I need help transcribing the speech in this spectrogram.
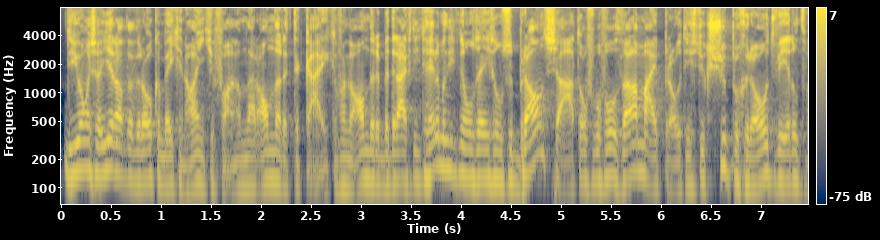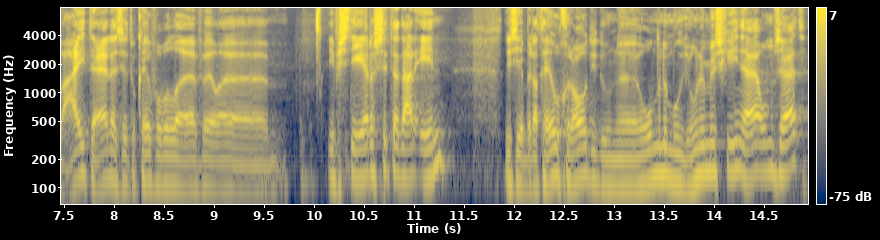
die jongens hier hadden er ook een beetje een handje van om naar anderen te kijken. Van de andere bedrijven die helemaal niet in eens onze branche zaten. Of bijvoorbeeld wel aan MyProtein. is natuurlijk super groot wereldwijd. Hè. Er zitten ook heel veel, eh, veel investeerders zitten daarin. Dus die hebben dat heel groot. Die doen honderden miljoenen misschien hè, omzet.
